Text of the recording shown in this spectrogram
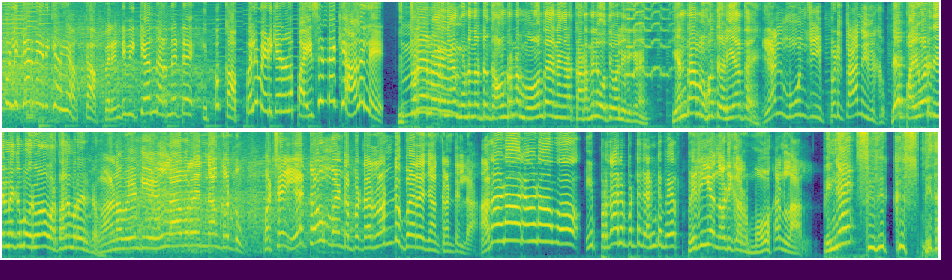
പുള്ളിക്കാരനെ എനിക്കറിയാം. കപ്പലണ്ടി വിൽക്കാൻ നടന്നിട്ട് ഇപ്പൊ കപ്പൽ മേടിക്കാനുള്ള പൈസ ഉണ്ടാക്കിയ ആളല്ലേ? ഇത്രയും പേരെ ഞാൻ കൊണ്ടുവന്നിട്ട് കൗണ്ടറിന്റെ മോന്ത തന്നെ ഇങ്ങനെ കടന്നിൽ കൊത്തി പോലെ ഇരിക്കണേ. എന്താ മുഖം തെളിയാത്തെ? എൻ മൂഞ്ചി ഇപ്പിടിത്താൻ ഇരിക്കും. ദേ പരിപാടി തീർന്നേക്കുമ്പോ ഒരു വർത്തമാനം പറയട്ടോ കാണ വേണ്ടിയ എല്ലാവരെയും ഞാൻ കണ്ടു. പക്ഷേ ഏറ്റവും വേണ്ടപ്പെട്ട രണ്ടു പേരെ ഞാൻ കണ്ടില്ല. അതാണോ ആരാണാവോ? ഈ പ്രധാനപ്പെട്ട രണ്ടു പേർ. പെരിയ നടികർ മോഹൻലാൽ. പിന്നെ? സിൽക്ക് സ്മിത.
